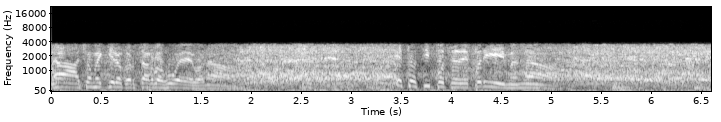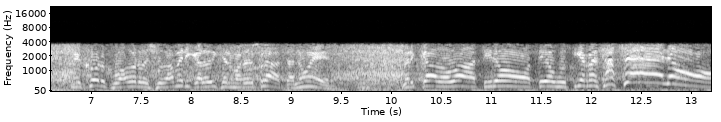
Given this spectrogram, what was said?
No, yo me quiero cortar los huevos, no. Estos tipos te deprimen, no. Mejor jugador de Sudamérica, lo dije en Mar del Plata, no era. Mercado va, tiró, Teo Gutiérrez, ¡hacelo!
